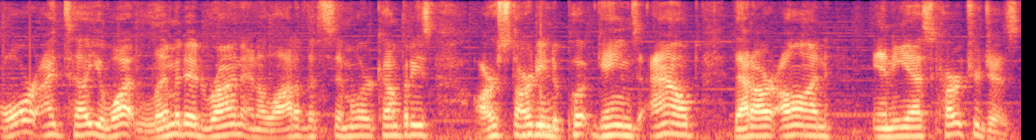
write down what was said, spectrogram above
Or I tell you what, Limited Run and a lot of the similar companies are starting to put games out that are on NES cartridges.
